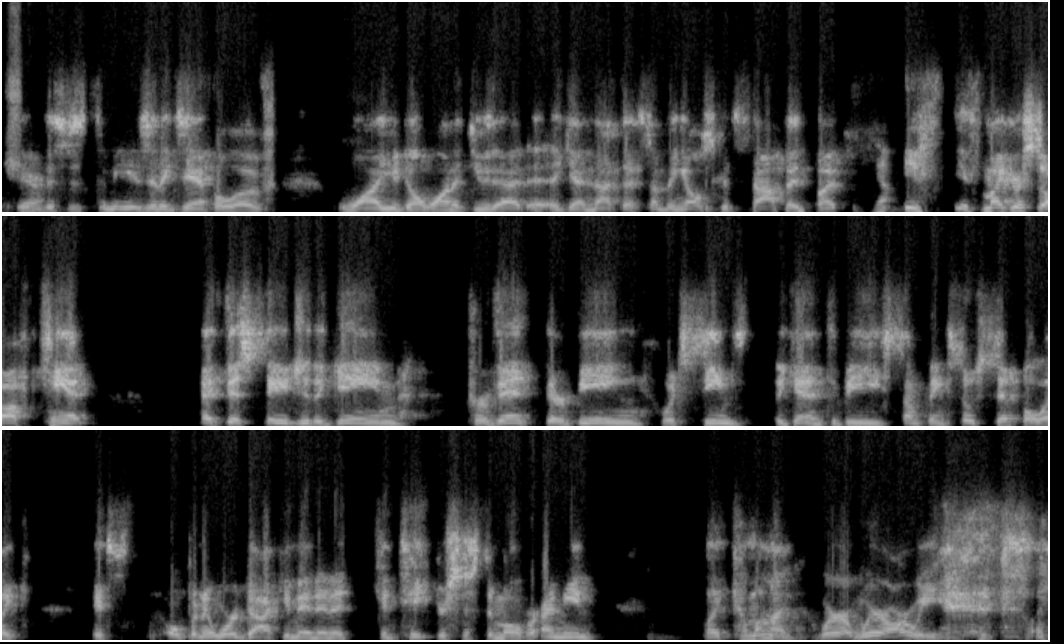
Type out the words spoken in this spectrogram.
sure. this is to me is an example of why you don't want to do that. Again, not that something else could stop it, but yep. if if Microsoft can't at this stage of the game prevent there being which seems again to be something so simple like it's open a word document and it can take your system over i mean like come on where where are we like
